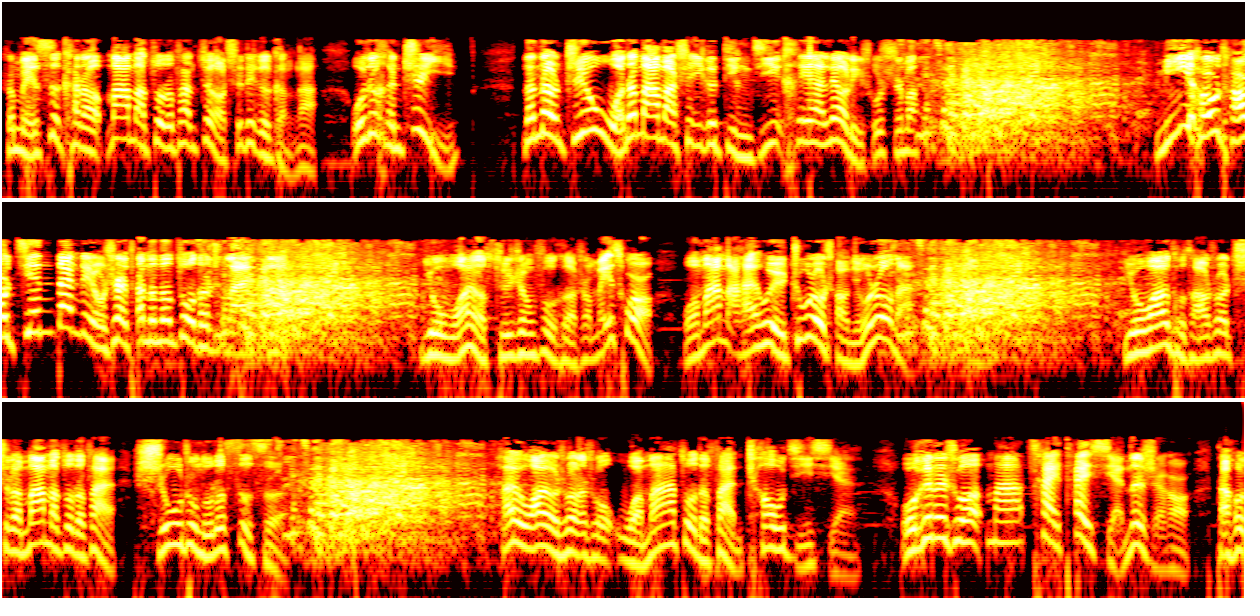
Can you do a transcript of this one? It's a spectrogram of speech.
说每次看到妈妈做的饭最好吃这个梗啊，我就很质疑，难道只有我的妈妈是一个顶级黑暗料理厨师吗？猕猴桃煎蛋这种事儿，他都能做得出来啊！有网友随声附和说：“没错，我妈妈还会猪肉炒牛肉呢。”有网友吐槽说：“吃了妈妈做的饭，食物中毒了四次。”还有网友说了：“说我妈做的饭超级咸，我跟她说妈菜太咸的时候，她会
